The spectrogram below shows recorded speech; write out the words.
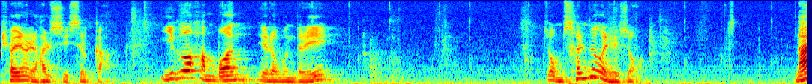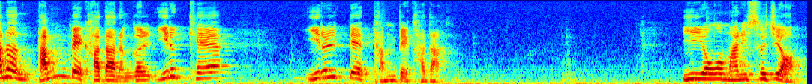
표현을 할 수 있을까? 이거 한번 여러분들이 좀 설명을 해줘. 나는 담백하다는 걸 이렇게 이럴 때 담백하다. 이 용어 많이 쓰죠?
